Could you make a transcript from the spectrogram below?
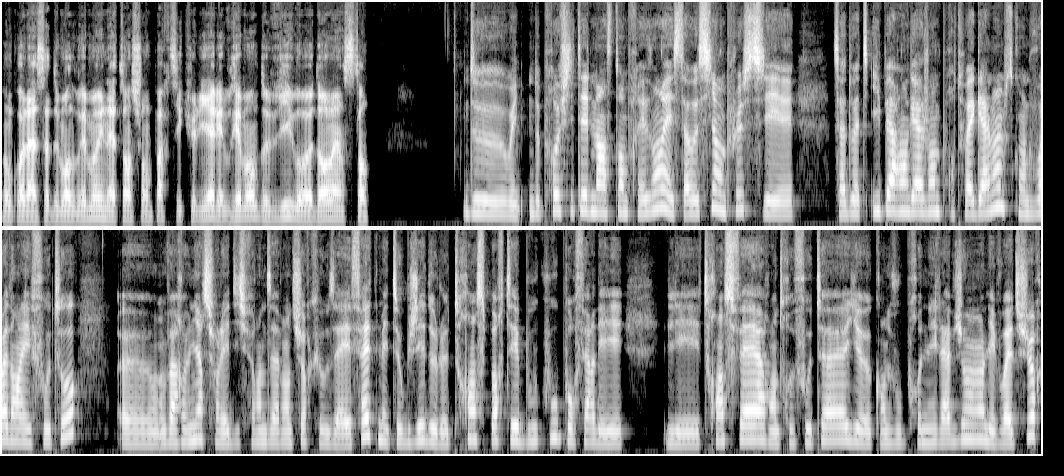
Donc voilà, ça demande vraiment une attention particulière et vraiment de vivre dans l'instant. De, oui, de profiter de l'instant présent et ça aussi en plus c'est ça doit être hyper engageant pour toi également parce qu'on le voit dans les photos. Euh, on va revenir sur les différentes aventures que vous avez faites, mais tu es obligé de le transporter beaucoup pour faire les, les transferts entre fauteuils, euh, quand vous prenez l'avion, les voitures.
